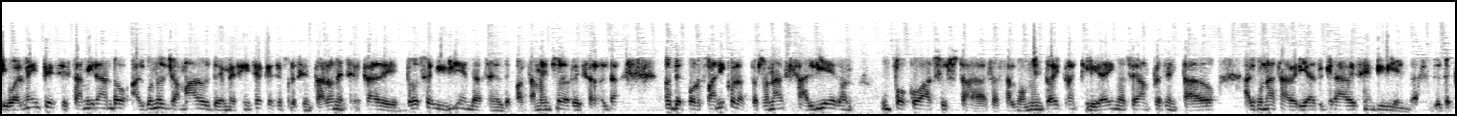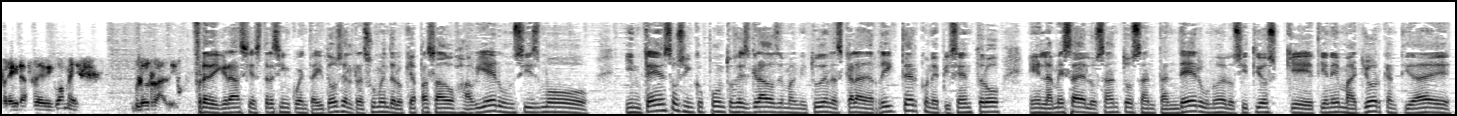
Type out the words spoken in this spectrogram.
Igualmente se está mirando algunos llamados de emergencia que se presentaron en cerca de 12 viviendas en el departamento de Risaralda donde por pánico las personas salieron un poco asustadas. Hasta el momento hay tranquilidad y no se han presentado algunas averías graves en viviendas. Desde Pereira, Freddy Gómez, Blue Radio. Freddy, gracias. 352, el resumen de lo que ha pasado Javier, un sismo intenso, 5.6 grados de magnitud en la escala de Richter, con epicentro en la Mesa de los Santos Santander, uno de los sitios que tiene mayor cantidad de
